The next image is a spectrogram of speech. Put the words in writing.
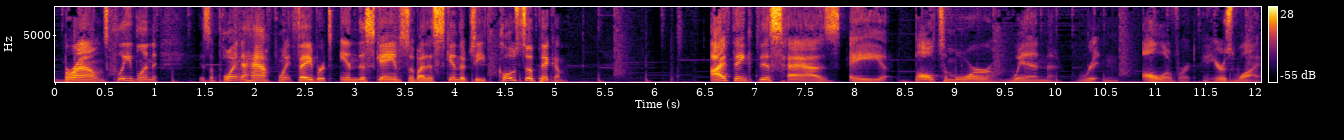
Browns. Cleveland is a point and a half point favorite in this game, so by the skin of their teeth, close to a pick 'em. I think this has a Baltimore win written all over it, and here's why.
